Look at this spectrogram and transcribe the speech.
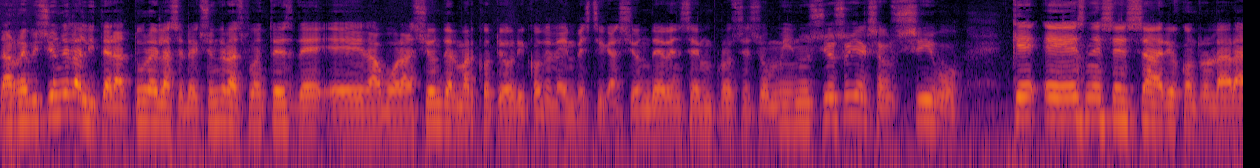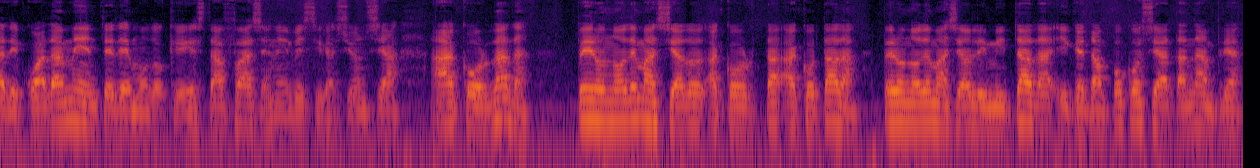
La revisión de la literatura y la selección de las fuentes de eh, elaboración del marco teórico de la investigación deben ser un proceso minucioso y exhaustivo que es necesario controlar adecuadamente de modo que esta fase en la investigación sea acordada, pero no demasiado acotada, pero no demasiado limitada y que tampoco sea tan amplia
